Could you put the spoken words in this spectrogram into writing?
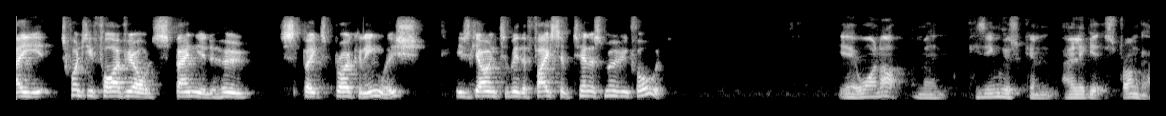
a 25 year old Spaniard who speaks broken English is going to be the face of tennis moving forward. Yeah, why not? I mean, his English can only get stronger.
